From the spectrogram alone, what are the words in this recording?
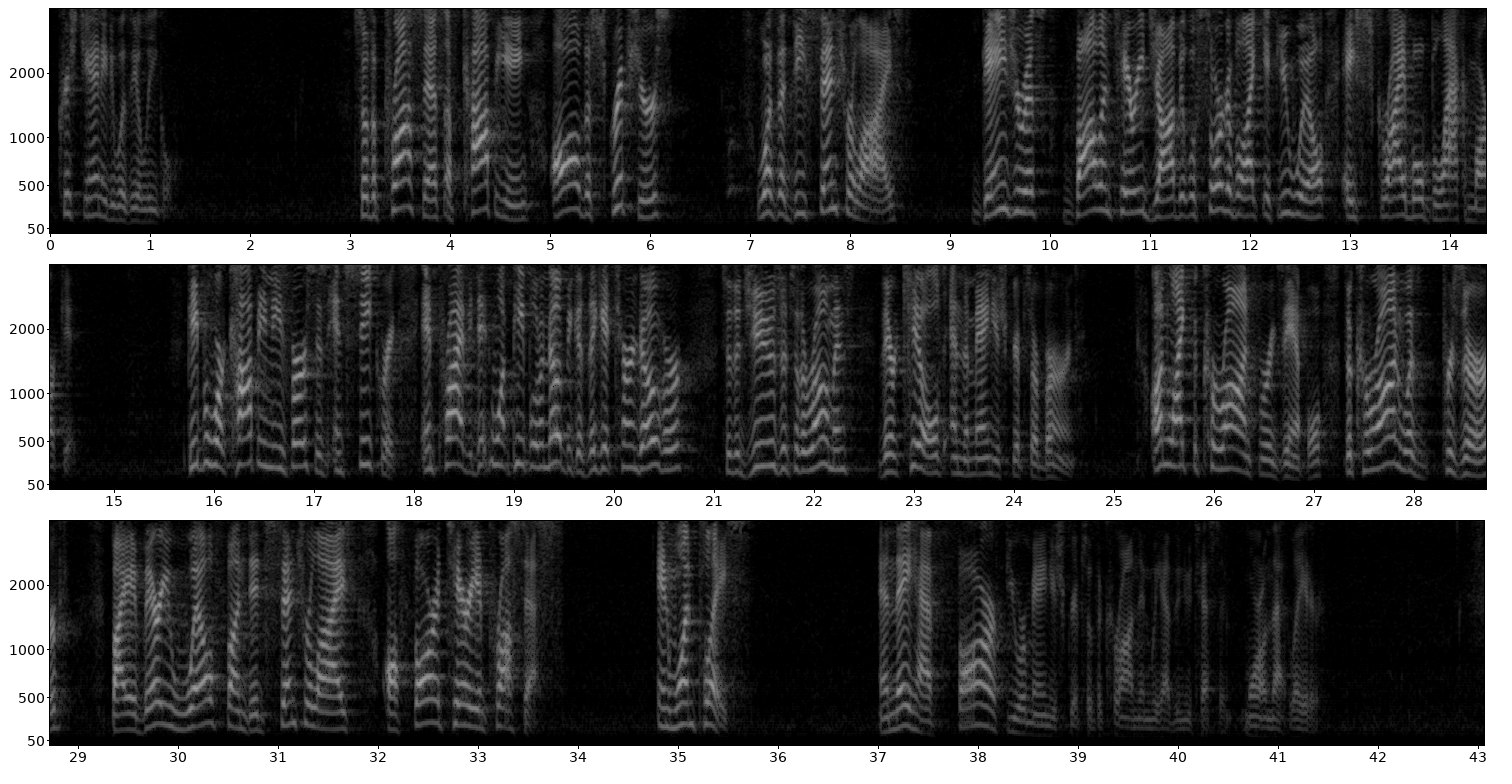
Christianity was illegal. So the process of copying all the scriptures was a decentralized, dangerous, voluntary job. It was sort of like, if you will, a scribal black market. People were copying these verses in secret, in private, didn't want people to know because they get turned over to the Jews or to the Romans, they're killed and the manuscripts are burned. Unlike the Quran, for example, the Quran was preserved by a very well funded, centralized authoritarian process in one place. And they have far fewer manuscripts of the Quran than we have the New Testament. More on that later.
